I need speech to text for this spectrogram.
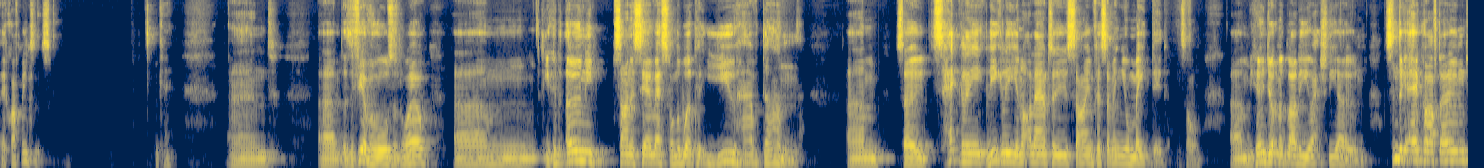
aircraft maintenance. Okay and um, there's a few other rules as well. Um, you can only sign a COS on the work that you have done. Um, so technically, legally, you're not allowed to sign for something your mate did, and so on. Um, you can only do it on the glider you actually own. Syndicate aircraft owned,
